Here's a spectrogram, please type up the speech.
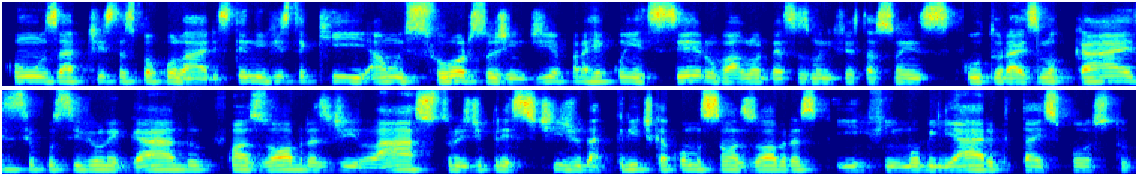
com os artistas populares, tendo em vista que há um esforço hoje em dia para reconhecer o valor dessas manifestações culturais locais e seu possível legado com as obras de lastro e de prestígio da crítica, como são as obras, enfim, o mobiliário que está exposto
